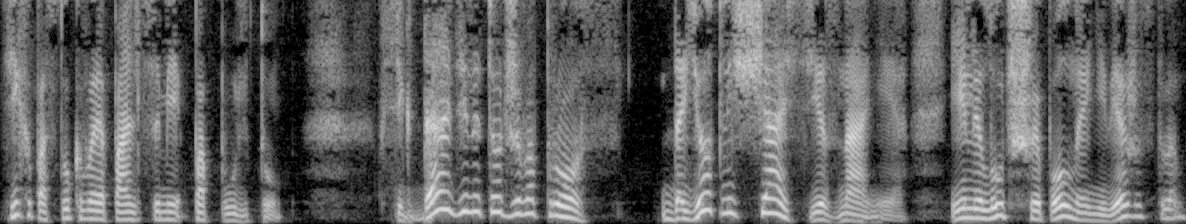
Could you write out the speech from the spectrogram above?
тихо постуковая пальцами по пульту. «Всегда один и тот же вопрос. Дает ли счастье знание, или лучше полное невежество?»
